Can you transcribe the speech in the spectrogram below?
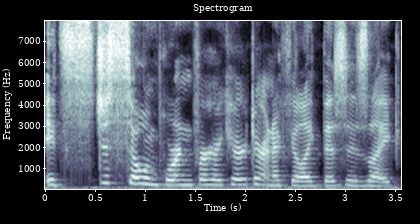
it's just so important for her character and i feel like this is like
